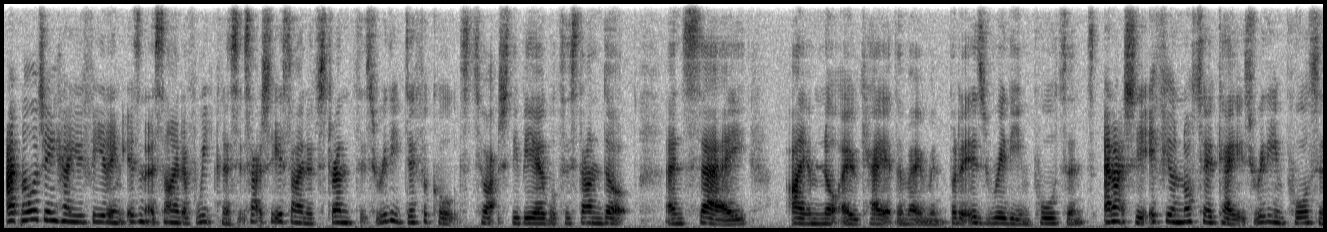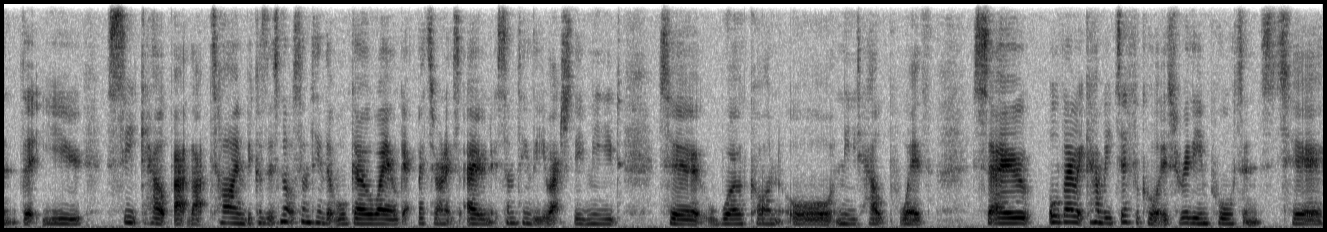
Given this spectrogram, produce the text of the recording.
Acknowledging how you're feeling isn't a sign of weakness, it's actually a sign of strength. It's really difficult to actually be able to stand up and say, I am not okay at the moment, but it is really important. And actually, if you're not okay, it's really important that you seek help at that time because it's not something that will go away or get better on its own. It's something that you actually need to work on or need help with. So, although it can be difficult, it's really important to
